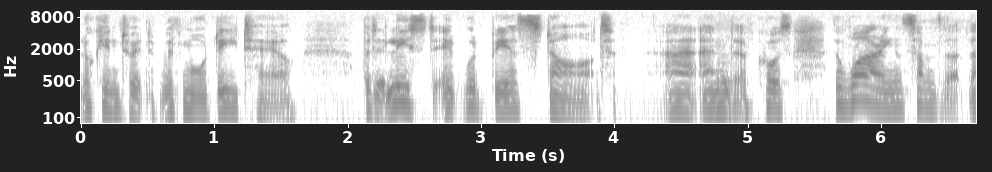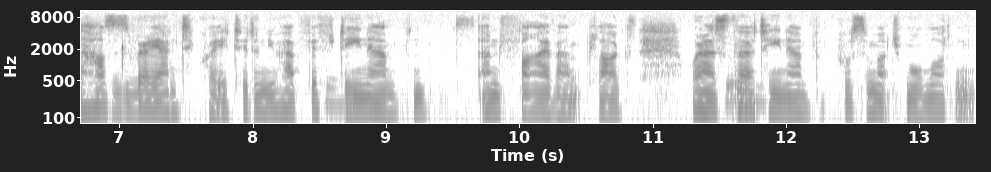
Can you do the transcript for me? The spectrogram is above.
look into it with more detail, but at least it would be a start. Uh, and of course, the wiring in some of the, the houses are very antiquated, and you have 15 amp and, and 5 amp plugs, whereas 13 amp, of course, are much more modern.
